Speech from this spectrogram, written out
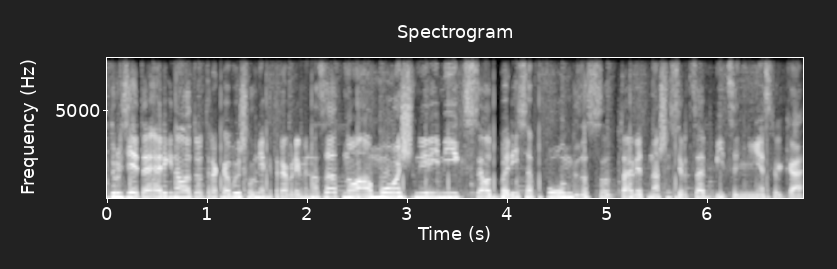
Друзья, это оригинал этого трека вышел некоторое время назад, ну а мощный ремикс от Бориса Фунг заставит наши сердца биться несколько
